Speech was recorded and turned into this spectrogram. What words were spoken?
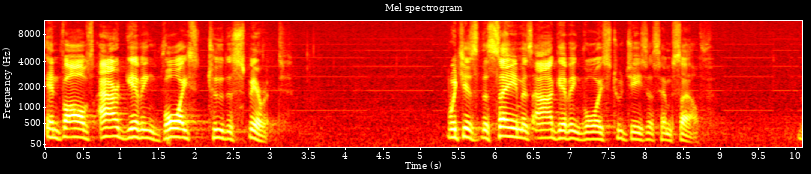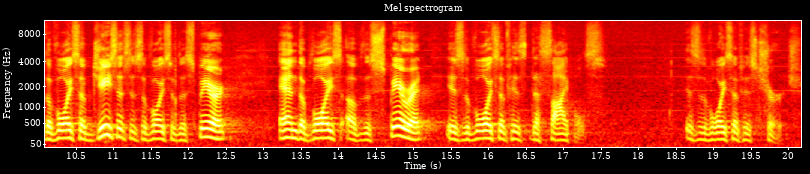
involves our giving voice to the Spirit which is the same as our giving voice to Jesus himself. The voice of Jesus is the voice of the Spirit, and the voice of the Spirit is the voice of his disciples, is the voice of his church.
